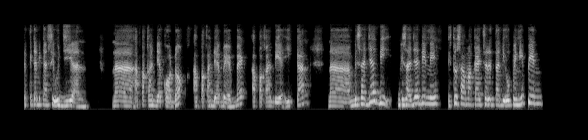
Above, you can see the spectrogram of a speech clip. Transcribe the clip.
ketika dikasih ujian. Nah, apakah dia kodok, apakah dia bebek, apakah dia ikan? Nah, bisa jadi, bisa jadi nih. Itu sama kayak cerita di Upin Ipin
